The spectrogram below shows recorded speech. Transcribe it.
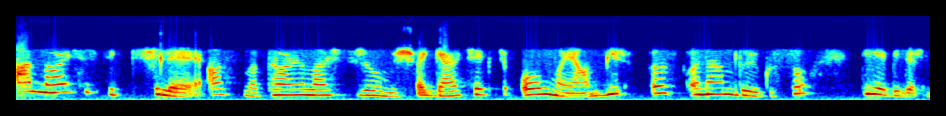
Ben narsistik kişiliğe aslında tanrılaştırılmış ve gerçekçi olmayan bir öz önem duygusu diyebilirim.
